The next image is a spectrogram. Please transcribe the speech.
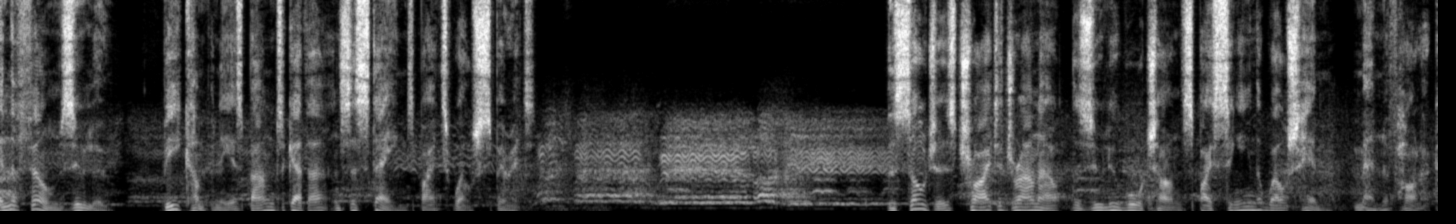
In the film Zulu, B Company is bound together and sustained by its Welsh spirit. The soldiers try to drown out the Zulu war chants by singing the Welsh hymn, Men of Harlech.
